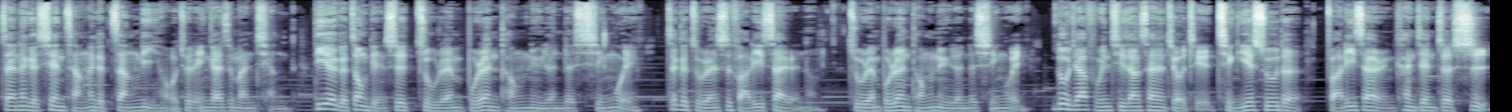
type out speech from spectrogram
在那个现场那个张力哈，我觉得应该是蛮强的。第二个重点是主人不认同女人的行为。这个主人是法利赛人哦，主人不认同女人的行为。路加福音七章三十九节，请耶稣的法利赛人看见这事，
